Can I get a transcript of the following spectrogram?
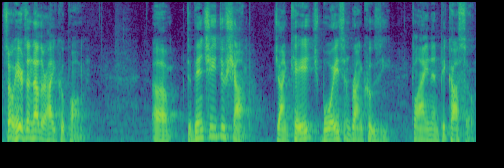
So here's another haiku poem. Um, da Vinci, Duchamp, John Cage, Beuys, and Brancusi, Klein, and Picasso.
